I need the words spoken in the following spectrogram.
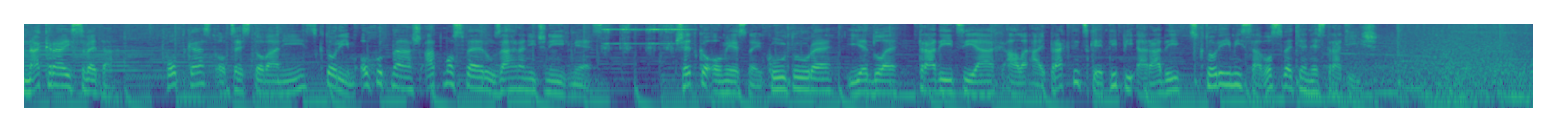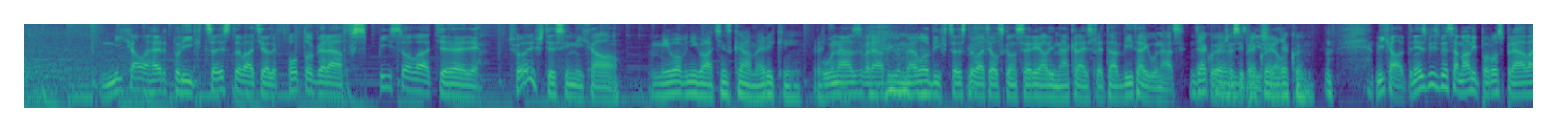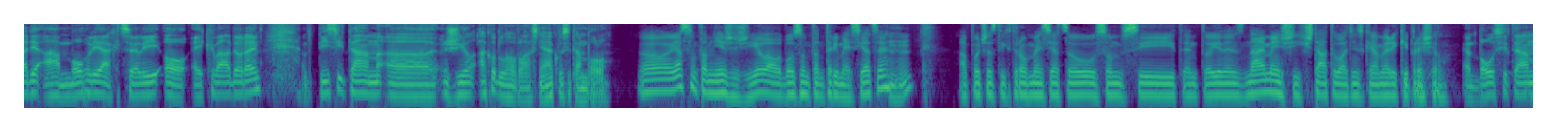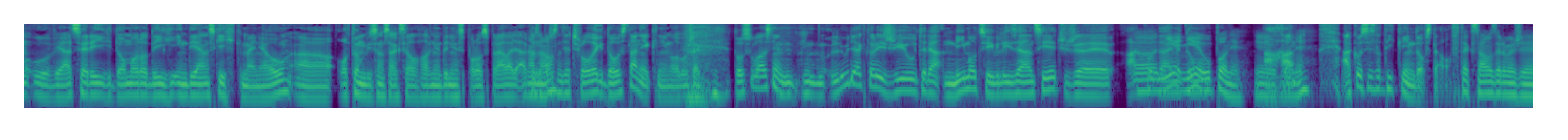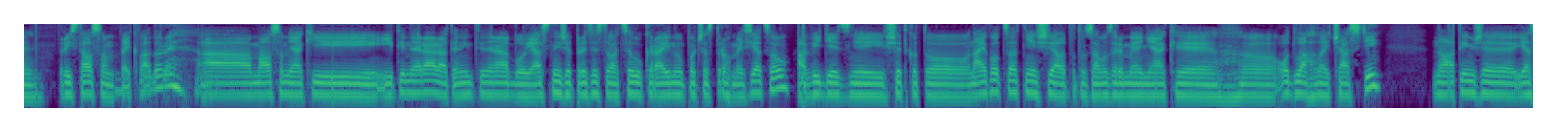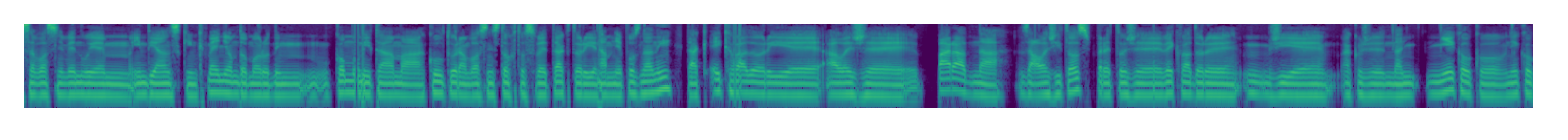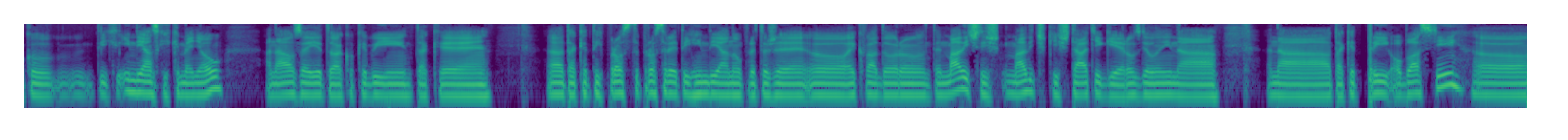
Na kraj sveta. Podcast o cestovaní, s ktorým ochutnáš atmosféru zahraničných miest. Všetko o miestnej kultúre, jedle, tradíciách, ale aj praktické tipy a rady, s ktorými sa vo svete nestratíš. Michal Hertlík, cestovateľ, fotograf, spisovateľ. Čo ešte si, Michal? Milovník Latinskej Ameriky. Prečo? U nás v rádiu Melody v cestovateľskom seriáli Na kraj sveta. Vítaj u nás. Ďakujem, ďakujem že si ďakujem, prišiel. Ďakujem. Michal, dnes by sme sa mali porozprávať a mohli a chceli o Ekvádore. Ty si tam uh, žil ako dlho vlastne? Ako si tam bolo? Uh, ja som tam nie, že žil, ale bol som tam 3 mesiace. Uh-huh a počas tých troch mesiacov som si tento jeden z najmenších štátov Latinskej Ameriky prešiel. Bol si tam u viacerých domorodých indiánskych kmeňov. O tom by som sa chcel hlavne dnes porozprávať. Ako sa vlastne človek dostane k ním? Lebo však to sú vlastne ľudia, ktorí žijú teda mimo civilizácie, čiže ako uh, nie, tomu... nie úplne. Nie Aha. úplne. Ako si sa ty k ním dostal? Tak samozrejme, že pristal som v Ekvádore a mal som nejaký itinerár a ten itinerár bol jasný, že precestovať celú krajinu počas troch mesiacov a vidieť z nej všetko to to najpodstatnejšie, ale potom samozrejme nejaké eh, odlahlé časti. No a tým, že ja sa vlastne venujem indiánskym kmeňom, domorodným komunitám a kultúram vlastne z tohto sveta, ktorý je nám nepoznaný, tak Ekvador je ale že parádna záležitosť, pretože v Ekvadore žije akože na niekoľko, niekoľko tých indiánskych kmeňov a naozaj je to ako keby také také tých prost, prostredie tých indiánov, pretože Ekvador, ten maličký, maličký štátik je rozdelený na, na také tri oblasti,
